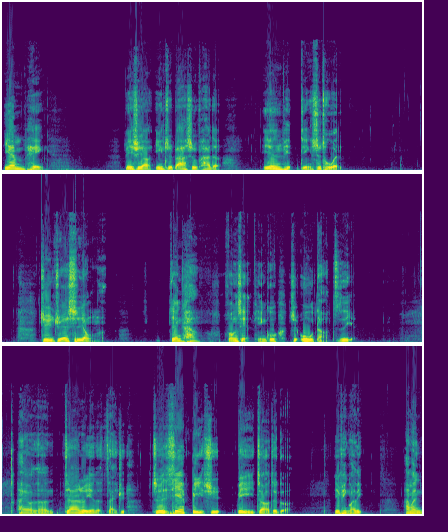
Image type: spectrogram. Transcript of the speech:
烟品必须要印制八十五的烟品警示图文，拒绝使用健康风险评估之误导字眼。还有呢，加热烟的载具，直接必须必照这个烟品管理。他们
